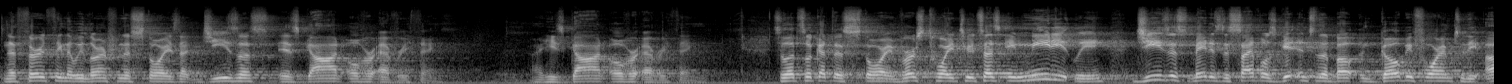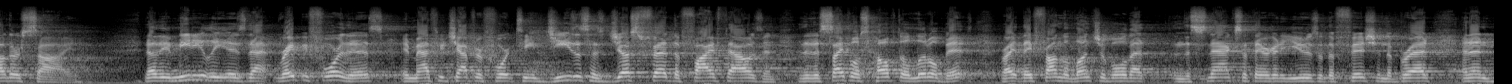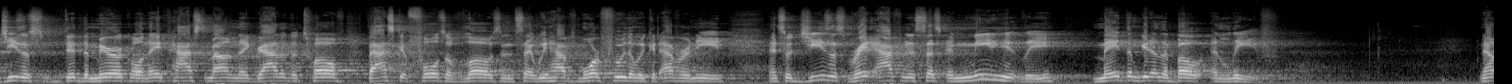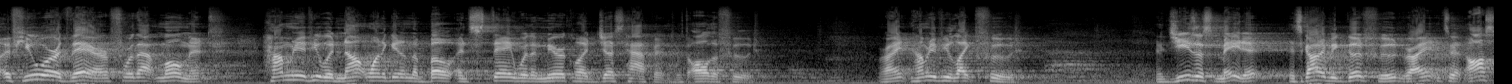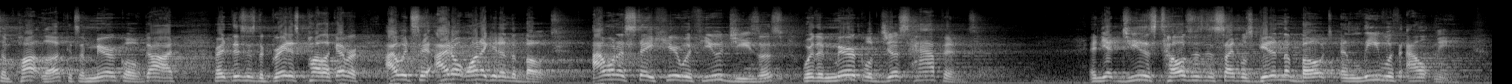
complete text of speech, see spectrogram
And the third thing that we learn from this story is that Jesus is God over everything. Right, he's God over everything. So let's look at this story. In verse 22, it says, Immediately Jesus made his disciples get into the boat and go before him to the other side. Now, the immediately is that right before this, in Matthew chapter 14, Jesus has just fed the 5,000, and the disciples helped a little bit, right? They found the Lunchable that, and the snacks that they were going to use, with the fish and the bread, and then Jesus did the miracle, and they passed them out, and they gathered the 12 basketfuls of loaves and said, We have more food than we could ever need. And so Jesus, right after this, says, immediately made them get in the boat and leave. Now, if you were there for that moment, how many of you would not want to get in the boat and stay where the miracle had just happened with all the food? Right? How many of you like food? And Jesus made it. It's got to be good food, right? It's an awesome potluck. It's a miracle of God, right? This is the greatest potluck ever. I would say, I don't want to get in the boat. I want to stay here with you, Jesus, where the miracle just happened. And yet, Jesus tells his disciples, Get in the boat and leave without me.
